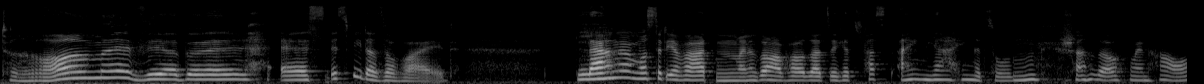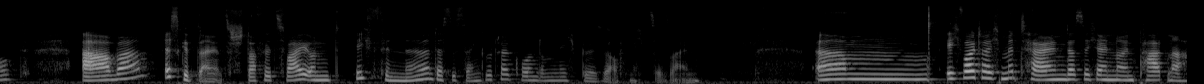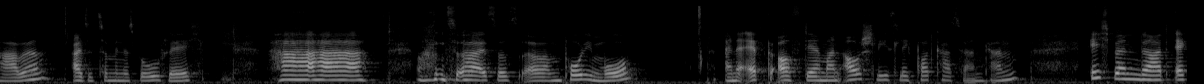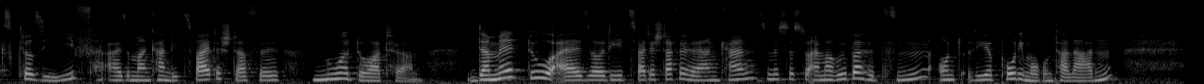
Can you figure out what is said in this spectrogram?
Trommelwirbel, es ist wieder soweit. Lange musstet ihr warten. Meine Sommerpause hat sich jetzt fast ein Jahr hingezogen. Schande auf mein Haupt. Aber es gibt eine Staffel 2 und ich finde, das ist ein guter Grund, um nicht böse auf mich zu sein. Ähm, ich wollte euch mitteilen, dass ich einen neuen Partner habe, also zumindest beruflich. Haha. und zwar ist es ähm, Podimo, eine App, auf der man ausschließlich Podcasts hören kann. Ich bin dort exklusiv, also man kann die zweite Staffel nur dort hören. Damit du also die zweite Staffel hören kannst, müsstest du einmal rüberhüpfen und dir Podimo runterladen,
